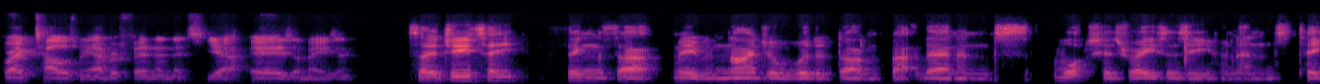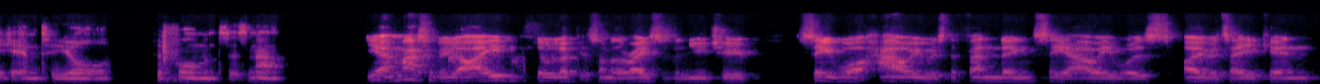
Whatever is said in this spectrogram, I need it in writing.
Greg tells me everything, and it's yeah, it is amazing. So do you take things that maybe Nigel would have done back then and watch his races even and take it into your performances now? Yeah, massively. I even still look at some of the races on YouTube, see what how he was defending, see how he was overtaking,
